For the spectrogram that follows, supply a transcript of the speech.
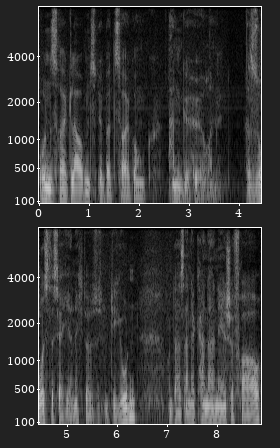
unserer Glaubensüberzeugung angehören? Also so ist es ja hier, nicht? Das sind die Juden und da ist eine kananäische Frau.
